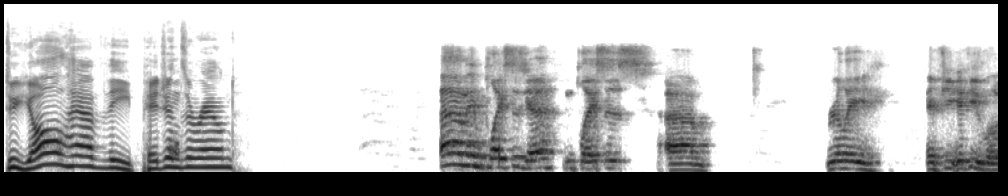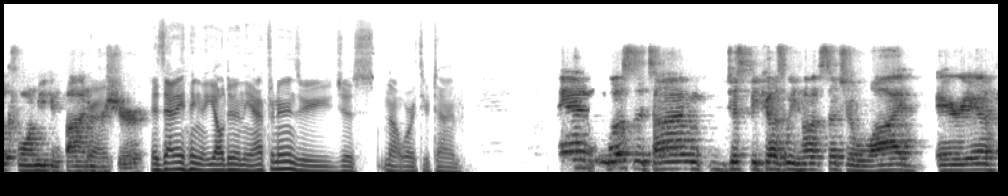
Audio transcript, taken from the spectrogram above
do y'all have the pigeons around? Um, in places, yeah, in places. Um, really, if you if you look for them, you can find them for sure. Is that anything that y'all do in the afternoons or are you just not worth your time? And most of the time, just because we hunt such a wide area,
